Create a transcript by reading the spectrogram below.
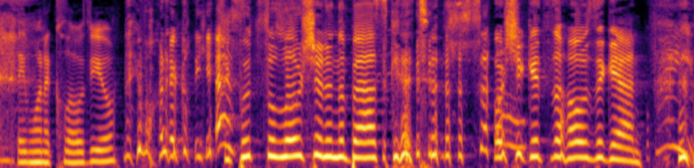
they want to clothe you. they want to, yes, she Puts the lotion in the basket, So- or she gets the hose again. right.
